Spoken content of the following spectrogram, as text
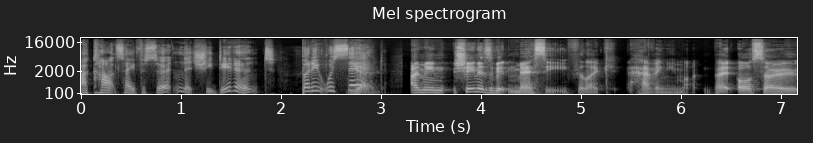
I can't say for certain that she didn't, but it was said. I mean, Scheana's a bit messy for like having him on, but also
